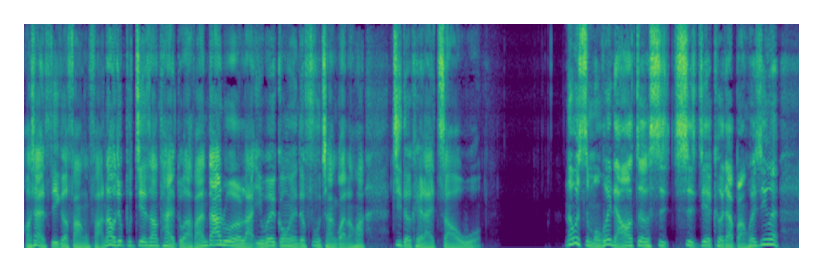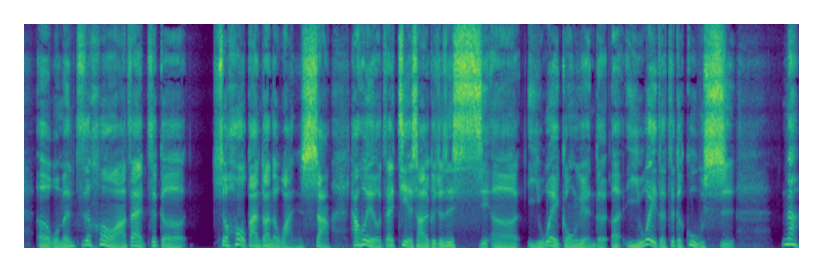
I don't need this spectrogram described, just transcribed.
好像也是一个方法。那我就不介绍太多了，反正大家如果来一位公园的副场馆的话，记得可以来找我。那为什么会聊到这个世世界客家博览会？是因为呃，我们之后啊，在这个。是后半段的晚上，他会有在介绍一个，就是写呃乙未公园的呃乙未的这个故事。那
